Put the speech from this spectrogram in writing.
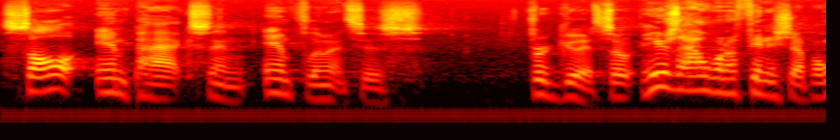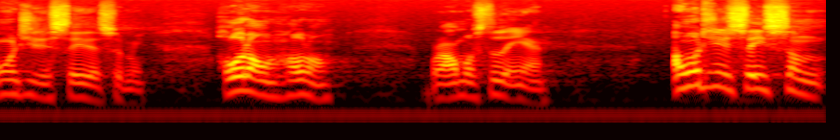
Salt impacts and influences for good. So here's how I want to finish up. I want you to see this with me. Hold on, hold on. We're almost to the end. I want you to see some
